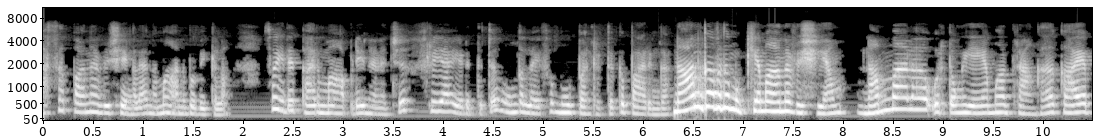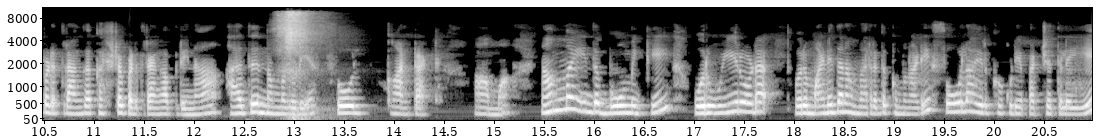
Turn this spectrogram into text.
கசப்பான விஷயங்களை நம்ம அனுபவிக்கலாம். ஸோ இது கர்மா அப்படின்னு நினச்சி ஃப்ரீயாக எடுத்துகிட்டு உங்கள் லைஃப்பை மூவ் பண்ணுறதுக்கு பாருங்கள் நான்காவது முக்கியமான விஷயம் நம்மளால் ஒருத்தவங்க ஏமாத்துறாங்க காயப்படுத்துறாங்க கஷ்டப்படுத்துகிறாங்க அப்படின்னா அது நம்மளுடைய சோல் கான்ட்ராக்ட் ஆமாம் நம்ம இந்த பூமிக்கு ஒரு உயிரோட ஒரு மனிதனம் வர்றதுக்கு முன்னாடி சோலா இருக்கக்கூடிய பட்சத்திலேயே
